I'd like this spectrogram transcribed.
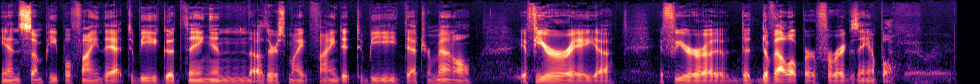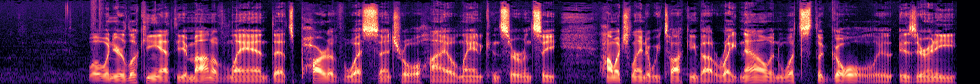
And some people find that to be a good thing, and others might find it to be detrimental. If you're a uh, if you're a developer, for example, well, when you're looking at the amount of land that's part of West Central Ohio Land Conservancy, how much land are we talking about right now, and what's the goal? Is, there any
